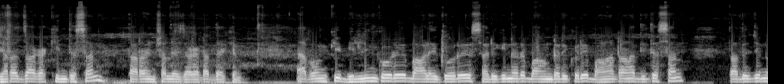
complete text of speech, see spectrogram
যারা জায়গা কিনতে চান, তারা ইনশাল্লাহ এই জায়গাটা দেখেন। এবং কি বিল্ডিং করে, বাড়ি করে চারি কিনারে বাউন্ডারি করে বানা টানা দিতে চান, তাদের জন্য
